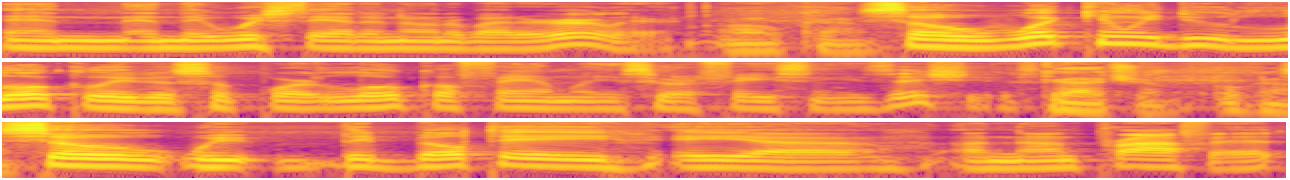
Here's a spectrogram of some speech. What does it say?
And and they wish they had known about it earlier. Okay. So what can we do locally to support local families who are facing these issues? Gotcha. Okay. So we they built a a, uh, a nonprofit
